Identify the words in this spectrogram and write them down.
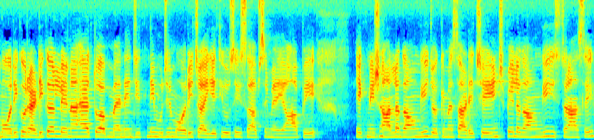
मोरी को रेडी कर लेना है। तो अब मैंने जितनी मुझे मोरी चाहिए थी, उसी हिसाब से मैं यहाँ पे एक निशान लगाऊँगी, जो कि मैं साढ़े छः इंच पे लगाऊँगी इस तरह से।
